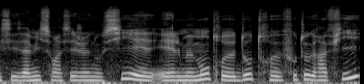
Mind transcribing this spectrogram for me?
ses amis sont assez jeunes aussi. Et, elle me montre d'autres photographies,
